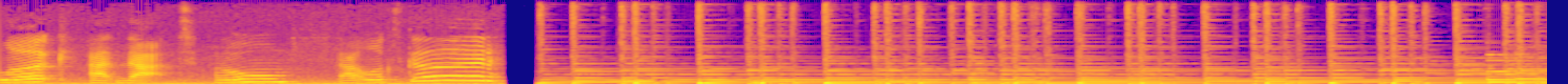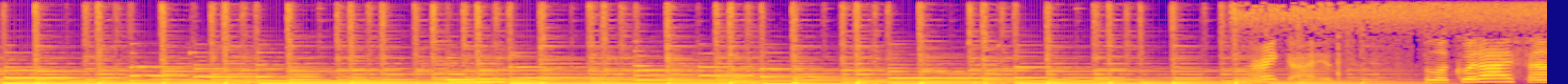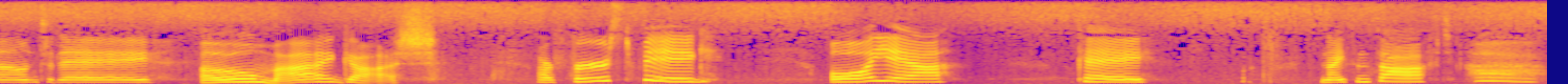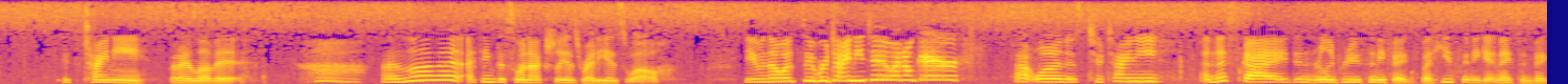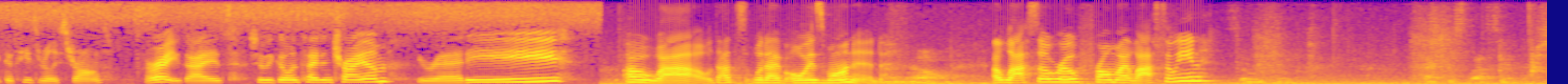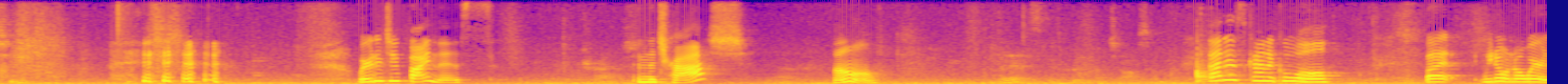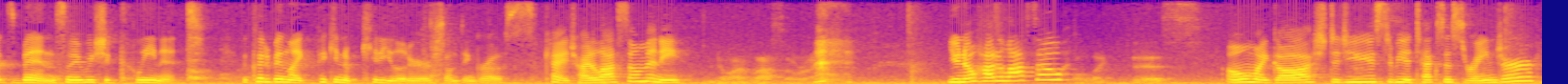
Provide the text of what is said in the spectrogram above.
Look at that. Oh, that looks good. I found today. Oh my gosh. Our first fig. Oh yeah. Okay. Nice and soft. it's tiny, but I love it. I love it. I think this one actually is ready as well. Even though it's super tiny too, I don't care. That one is too tiny. And this guy didn't really produce any figs, but he's going to get nice and big because he's really strong. All right, you guys, should we go inside and try them? You ready? Oh, wow. That's what I've always wanted. I know. A lasso rope for all my lassoing? So we can practice lassoing the sheep. Where did you find this? Trash. In the trash? Oh. This is pretty much awesome. That is kind of cool, but we don't know where it's been, so maybe we should clean it. It could have been like picking up kitty litter or something gross. Okay, try to lasso mini. You know I have lasso, right? You know how to lasso? oh, like this? Oh my gosh, did you used to be a Texas Ranger?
